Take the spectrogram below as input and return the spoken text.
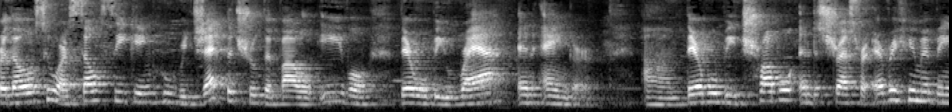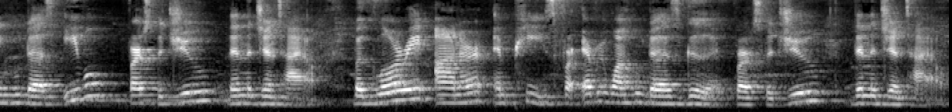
For those who are self-seeking, who reject the truth and follow evil, there will be wrath and anger. Um, there will be trouble and distress for every human being who does evil, first the Jew, then the Gentile. But glory, honor, and peace for everyone who does good, first the Jew, then the Gentile.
